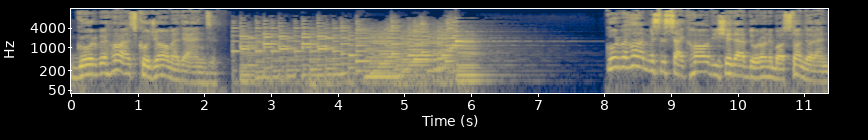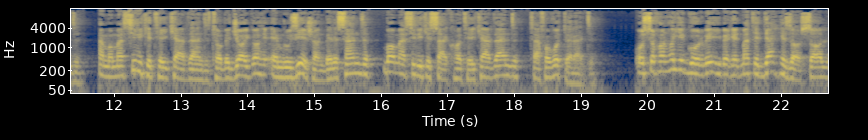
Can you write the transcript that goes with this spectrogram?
گربه ها از کجا آمده اند؟ گربه ها هم مثل سگ ها ریشه در دوران باستان دارند اما مسیری که طی کردند تا به جایگاه امروزیشان برسند با مسیری که سگ ها طی کردند تفاوت دارد استخوانهای گربه ای به قدمت ده هزار سال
